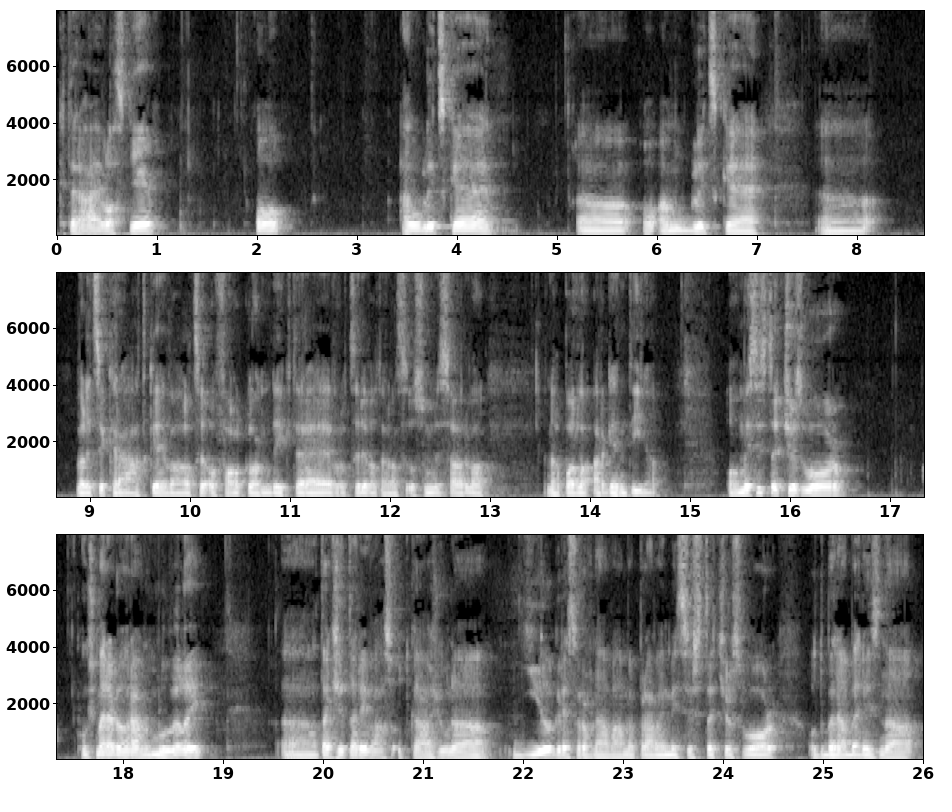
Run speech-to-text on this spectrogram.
která je vlastně o anglické, uh, o anglické uh, velice krátké válce o Falklandy, které v roce 1982 napadla Argentína. O Mrs. Thatcher's War už jsme na dohránu mluvili, eh, takže tady vás odkážu na díl, kde srovnáváme právě Mrs. Thatcher's War od Bena Berizna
